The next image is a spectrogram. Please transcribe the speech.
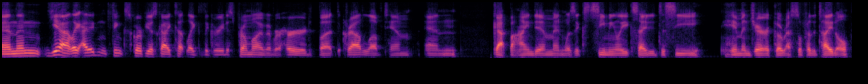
and then yeah like i didn't think scorpio sky cut like the greatest promo i've ever heard but the crowd loved him and got behind him and was ex- seemingly excited to see him and jericho wrestle for the title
